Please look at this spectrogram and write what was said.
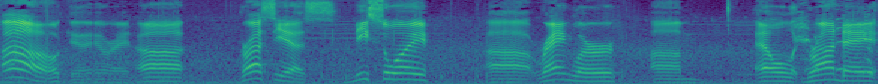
Oh, okay, all right. Uh, gracias. Nisoy, uh, Wrangler, um, El Grande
